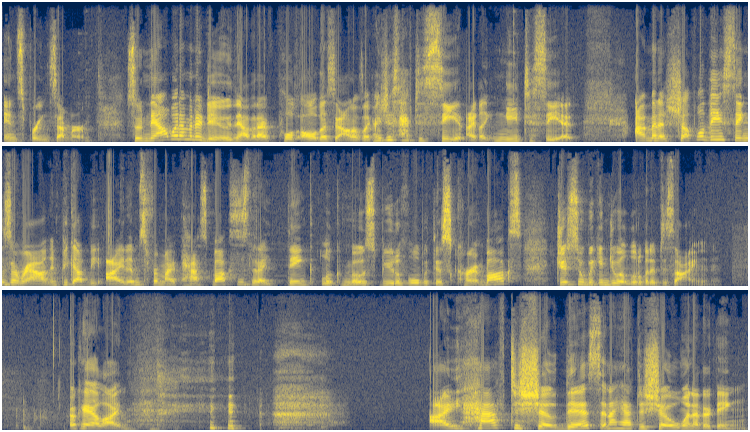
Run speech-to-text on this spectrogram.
in spring, summer. So now what I'm gonna do, now that I've pulled all this out, I was like, I just have to see it. I like need to see it. I'm gonna shuffle these things around and pick out the items from my past boxes that I think look most beautiful with this current box, just so we can do a little bit of design. Okay, I lied. I have to show this and I have to show one other thing.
